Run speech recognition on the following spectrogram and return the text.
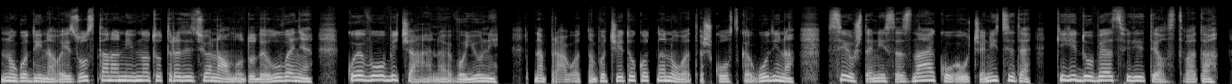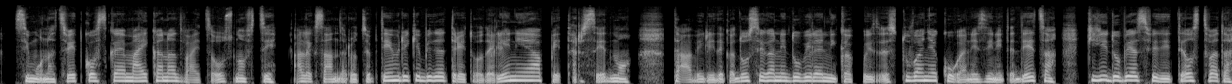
но годинава изостана нивното традиционално доделување, кое вообичаено е во јуни. На прагот на почетокот на новата школска година, се уште не се знае кога учениците ќе ги добеат свидетелствата. Симона Цветковска е мајка на двајца основци. Александар од септември ќе биде трето оделение, а Петар седмо. Таа вели дека досега не добиле никакво известување кога незините деца ќе ги добијат свидетелствата,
